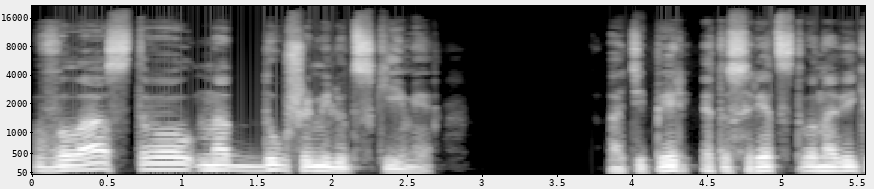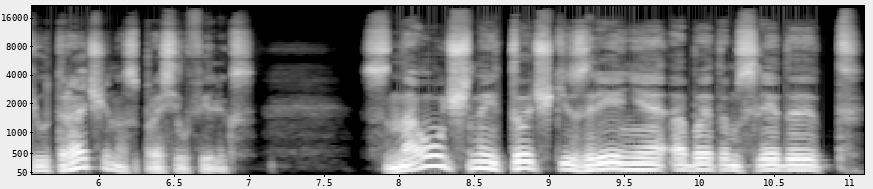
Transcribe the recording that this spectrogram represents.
властвовал над душами людскими. А теперь это средство навеки утрачено, спросил Феликс. С научной точки зрения об этом следует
